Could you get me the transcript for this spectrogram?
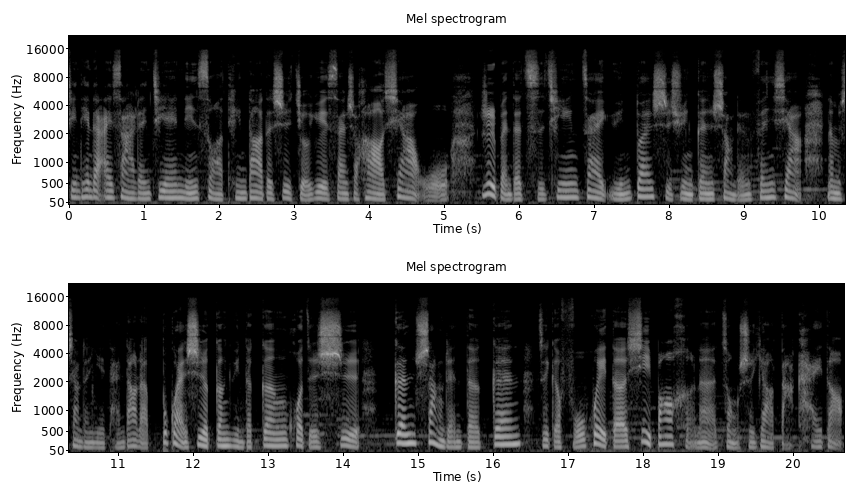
今天的爱萨人间，您所听到的是九月三十号下午，日本的慈亲在云端视讯跟上人分享。那么上人也谈到了，不管是耕耘的耕，或者是。跟上人的跟这个福慧的细胞核呢，总是要打开的。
